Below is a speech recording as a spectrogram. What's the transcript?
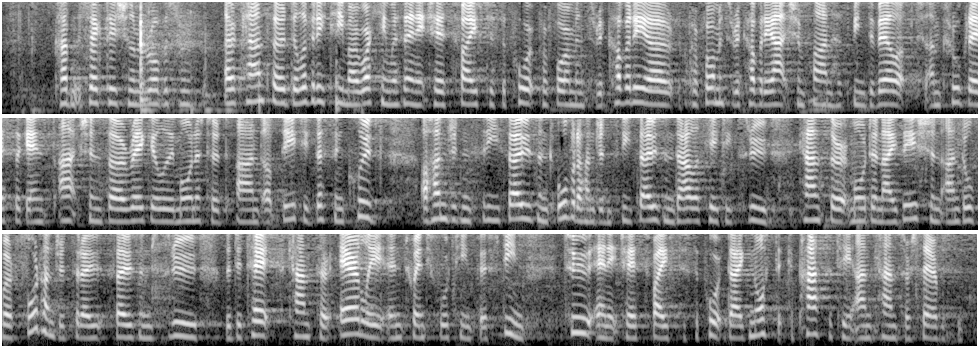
Cabinet Secretary Shona Robertson. Our cancer delivery team are working with NHS 5 to support performance recovery. Our performance recovery action plan has been developed and progress against actions are regularly monitored and updated. This includes 103,000 over 103,000 allocated through cancer modernisation and over 400,000 through the Detect Cancer Early in 2014-15 to NHS 5 to support diagnostic capacity and cancer services.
